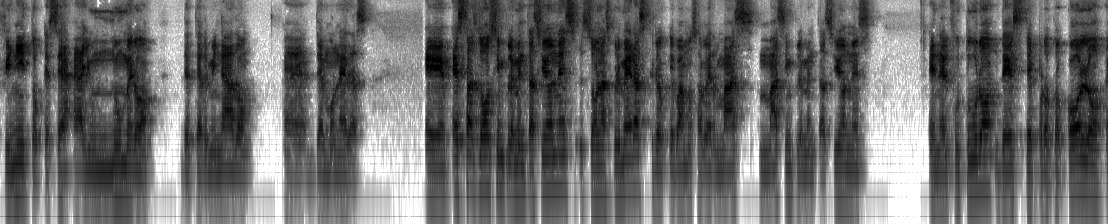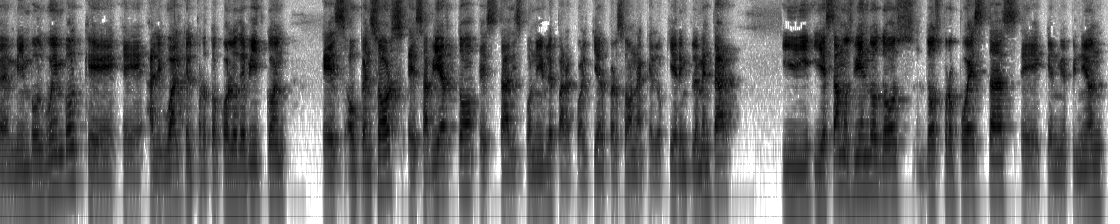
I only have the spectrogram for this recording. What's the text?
finito, que sea, hay un número determinado de monedas. Eh, estas dos implementaciones son las primeras. Creo que vamos a ver más, más implementaciones en el futuro de este protocolo eh, Mimble-Wimble, que eh, al igual que el protocolo de Bitcoin, es open source, es abierto, está disponible para cualquier persona que lo quiera implementar. Y, estamos viendo dos, dos propuestas que en mi opinión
